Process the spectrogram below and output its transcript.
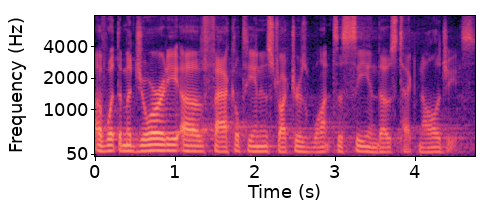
of what the majority of faculty and instructors want to see in those technologies.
